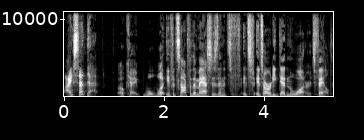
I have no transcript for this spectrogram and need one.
I said that. Okay, well, what if it's not for the masses? Then it's it's it's already dead in the water. It's failed.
